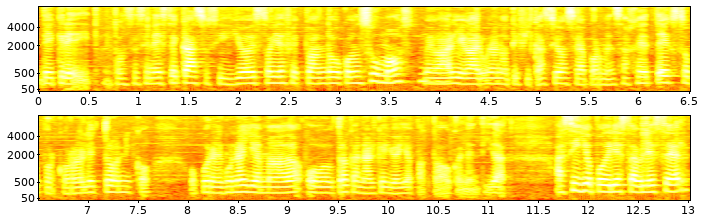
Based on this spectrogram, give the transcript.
de crédito. Entonces, en este caso, si yo estoy efectuando consumos, me va a llegar una notificación, sea por mensaje de texto, por correo electrónico o por alguna llamada o otro canal que yo haya pactado con la entidad. Así yo podría establecer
